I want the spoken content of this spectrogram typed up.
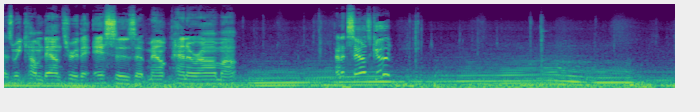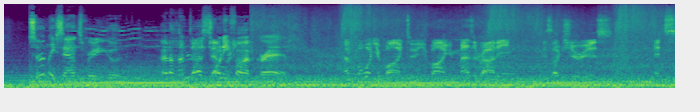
as we come down through the S's at Mount Panorama. And it sounds good. Certainly sounds pretty good. At does 125 grand. And for what you're buying too, you're buying a Maserati, it's luxurious, it's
